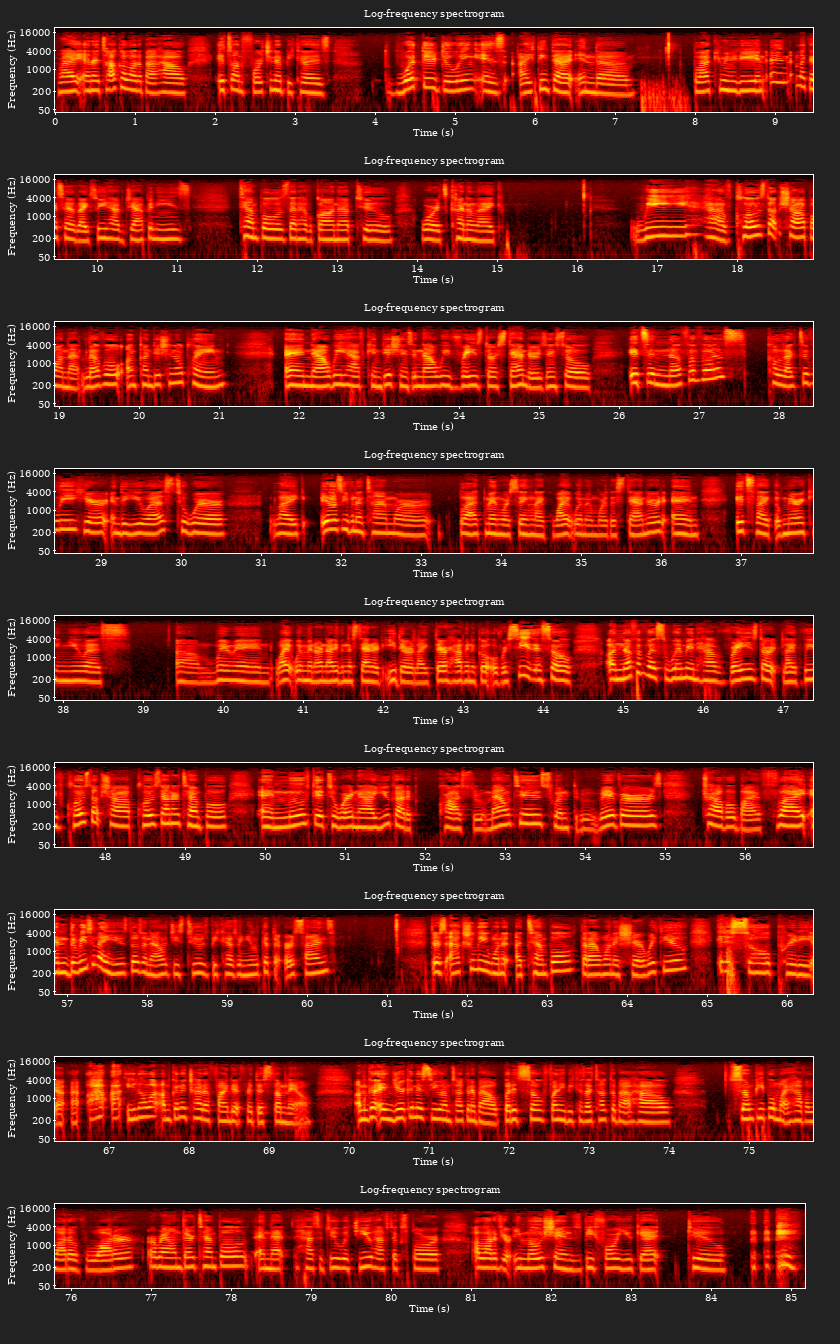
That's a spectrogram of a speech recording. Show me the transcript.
right? And i talk a lot about how it's unfortunate because what they're doing is I think that in the black community and, and like I said, like so you have Japanese temples that have gone up to where it's kind of like we have closed up shop on that level unconditional plane and now we have conditions and now we've raised our standards. And so it's enough of us collectively here in the US to where like it was even a time where black men were saying like white women were the standard and it's like American US um, women, white women are not even the standard either. Like they're having to go overseas. And so enough of us women have raised our, like we've closed up shop, closed down our temple, and moved it to where now you got to cross through mountains, swim through rivers, travel by flight. And the reason I use those analogies too is because when you look at the earth signs, there's actually one a temple that I want to share with you. It is so pretty. I, I, I, you know what? I'm gonna try to find it for this thumbnail. I'm gonna and you're gonna see what I'm talking about. But it's so funny because I talked about how some people might have a lot of water around their temple and that has to do with you have to explore a lot of your emotions before you get to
